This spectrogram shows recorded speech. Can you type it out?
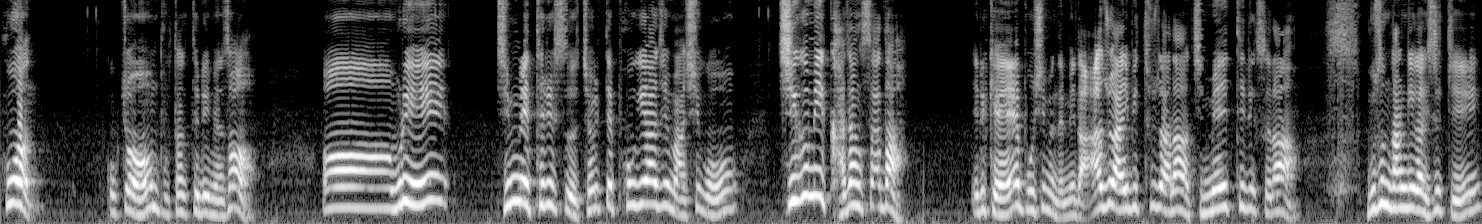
후원 꼭 좀 부탁드리면서 어 우리 진 매트릭스 절대 포기하지 마시고 지금이 가장 싸다 이렇게 보시면 됩니다. 아주 IB 투자나 진 매트릭스랑 무슨 관계가 있을지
